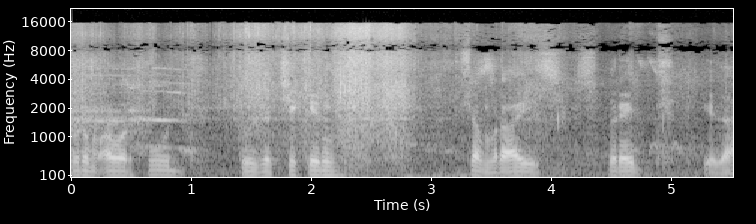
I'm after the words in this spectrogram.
from our food to the chicken, some rice, spread, yeah.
